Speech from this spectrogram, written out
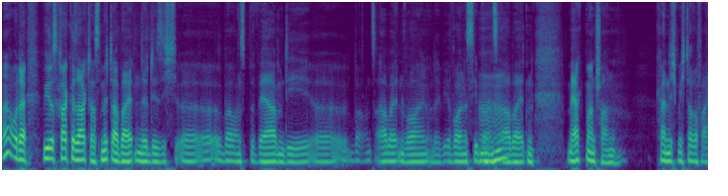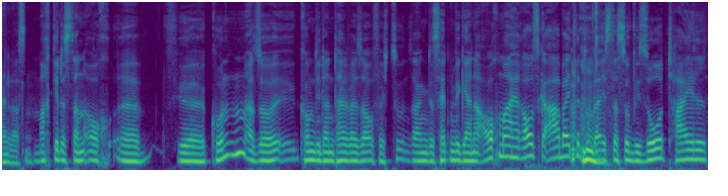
Ne? Oder wie du es gerade gesagt hast, Mitarbeitende, die sich äh, bei uns bewerben, die äh, bei uns arbeiten wollen oder wir wollen, dass sie bei uns Mhm. arbeiten, merkt man schon. Kann ich mich darauf einlassen. Macht ihr das dann auch äh, für Kunden? Also äh, kommen die dann teilweise auf euch zu und sagen, das hätten wir gerne auch mal herausgearbeitet? oder ist das sowieso Teil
